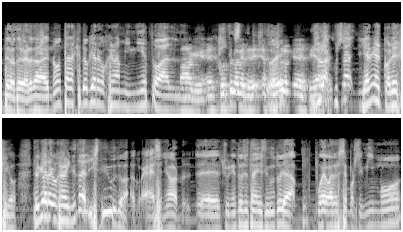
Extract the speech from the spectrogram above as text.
de los de verdad. No, tal, es que tengo que ir a recoger a mi nieto al... Ah, que es justo lo que, te, es justo lo que Es decía. una excusa ya ni al colegio. Tengo que ir a recoger a mi nieto del instituto. Eh, señor, eh, su nieto si está en el instituto ya puede valerse por sí mismo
